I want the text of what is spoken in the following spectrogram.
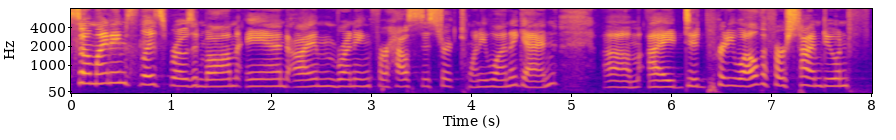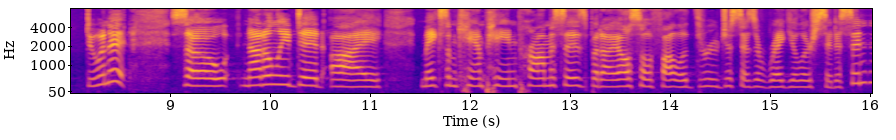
So, my name's Liz Rosenbaum, and I'm running for House District 21 again. Um, I did pretty well the first time doing doing it. So, not only did I make some campaign promises, but I also followed through just as a regular citizen.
